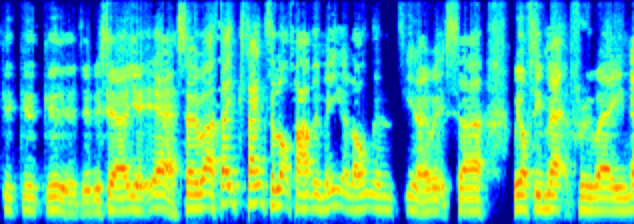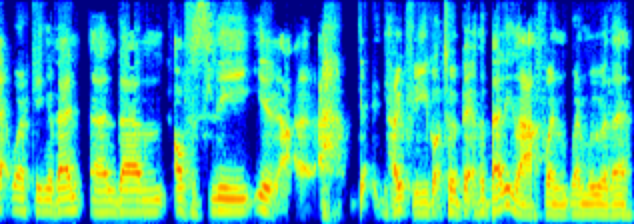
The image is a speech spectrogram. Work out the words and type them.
Good, good, good. Yeah, yeah, yeah. So uh, thanks, thanks a lot for having me along. And you know, it's uh, we obviously met through a networking event, and um, obviously, you know, uh, hopefully, you got to a bit of a belly laugh when when we were there.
